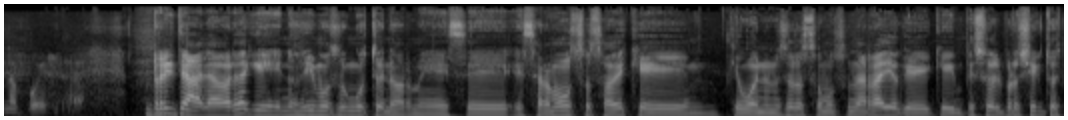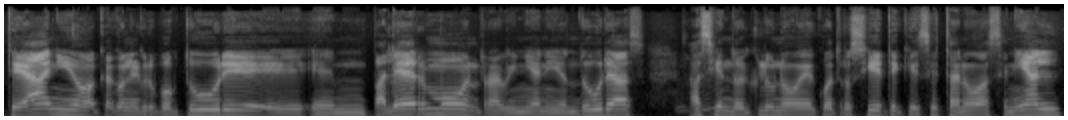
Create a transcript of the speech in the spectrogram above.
no puede ser. Rita, la verdad que nos dimos un gusto enorme, es, eh, es hermoso, sabes que, que, bueno, nosotros somos una radio que, que, empezó el proyecto este año, acá con el Grupo Octubre, eh, en Palermo, en Rabiniani, Honduras, haciendo el Club 947, que es esta nueva señal.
